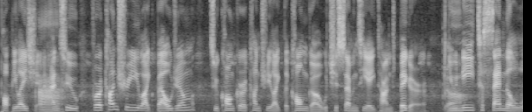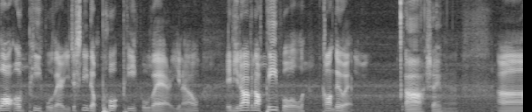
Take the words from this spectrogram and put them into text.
population, and Ah. to for a country like Belgium to conquer a country like the Congo, which is 78 times bigger, you Ah. need to send a lot of people there. You just need to put people there. You know, if you don't have enough people, you can't do it. Ah, shame. Uh,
